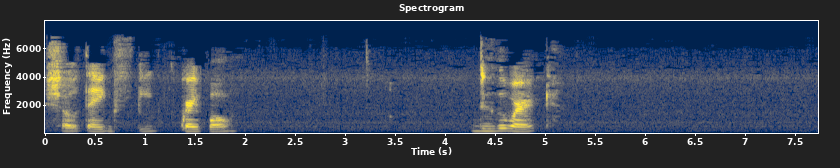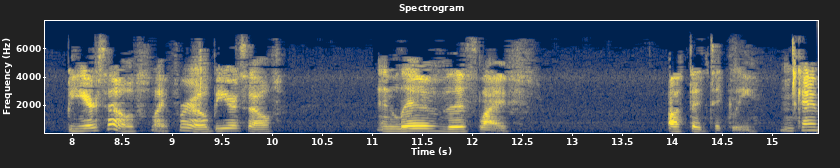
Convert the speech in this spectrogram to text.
Show thanks. Be grateful. Do the work. Be yourself. Like, for real, be yourself. And live this life authentically. Okay?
